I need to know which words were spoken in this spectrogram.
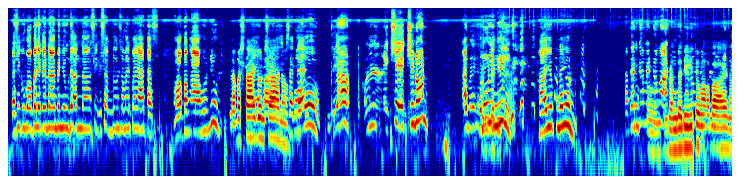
Kasi kung babalikan namin yung daan na sigsag doon sa may payatas, habang ahon yun. labas tayo doon sa ano. Oo. Di ah. Eksi-eksi nun. Ah, rolling hill. Hayop na yun. Doon kami Oh, dumaan. ganda dito mga kabayan. No?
